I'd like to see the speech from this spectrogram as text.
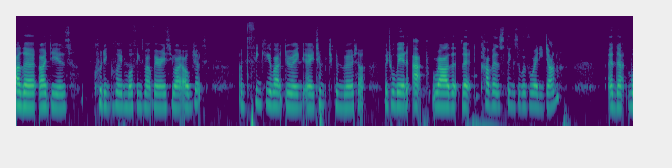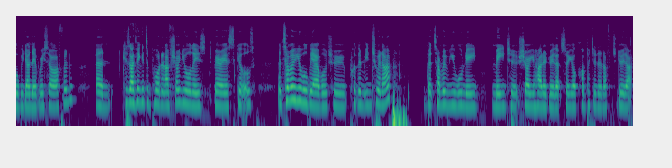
Other ideas could include more things about various UI objects. I'm thinking about doing a temperature converter, which will be an app rather that covers things that we've already done, and that will be done every so often. And because I think it's important. I've shown you all these various skills, and some of you will be able to put them into an app, but some of you will need me to show you how to do that so you're competent enough to do that.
